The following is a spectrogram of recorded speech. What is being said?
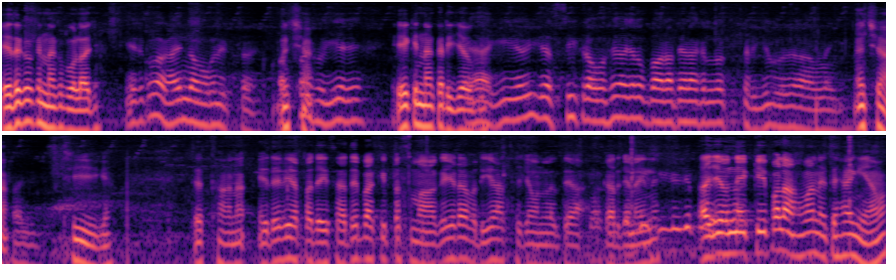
ਇਹਦੇ ਕੋਲ ਕਿੰਨਾ ਕੁ ਬੋਲਾ ਜੀ? ਇਹਦੇ ਕੋਲ ਹੈਗਾ ਜੀ 9 ਲੀਟਰ। ਅੱਛਾ। ਅੱਛਾ। ਸੂਈ ਹੈ ਜੀ ਇਹ ਕਿੰਨਾ ਕਰੀ ਜਾਊਗੀ? ਹੈਗੀ ਇਹ ਵੀ ਜੱਸੀ ਕ੍ਰੋਸ ਹੈ ਚਲੋ 12 13 ਕਿਲੋ ਕਰੀ ਜੂ ਉਹਦੇ ਆਰਾਮ ਨਾਲ ਜੀ। ਅੱਛਾ। ਹਾਂਜੀ। ਠੀਕ ਹੈ ਤੇ ਥਾਣਾ ਇਹਦੇ ਵੀ ਆਪਾਂ ਦੇਖ ਸਕਦੇ ਬਾਕੀ ਪਸਮਾ ਕੇ ਜਿਹੜਾ ਵਧੀਆ ਹੱਥ ਜਾਉਣ ਲੱਗ ਤਿਆਰ ਕਰ ਜਾਣਾ ਇਹਨੇ। ਅਜੇ ਉਹਨੇ ਕੀ ਭਲਾ ਹਵਾਨੇ ਤੇ ਹੈਗੀਆਂ ਵਾ।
